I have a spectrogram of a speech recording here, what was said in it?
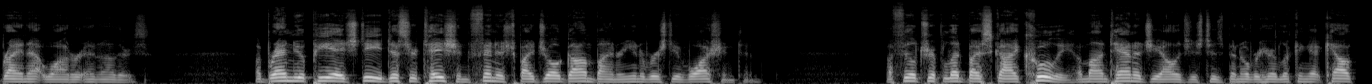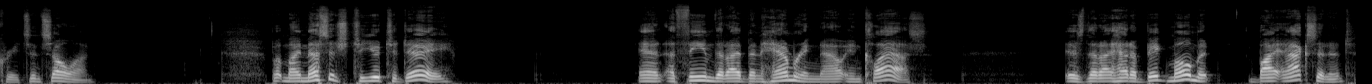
Brian Atwater, and others. A brand new PhD dissertation finished by Joel Gombiner, University of Washington. A field trip led by Sky Cooley, a Montana geologist who's been over here looking at calcretes, and so on. But my message to you today, and a theme that I've been hammering now in class, is that I had a big moment by accident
